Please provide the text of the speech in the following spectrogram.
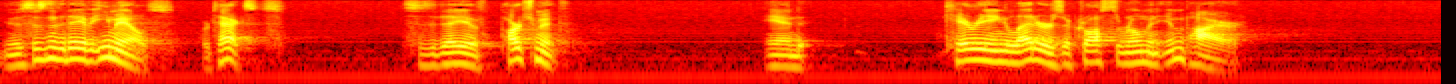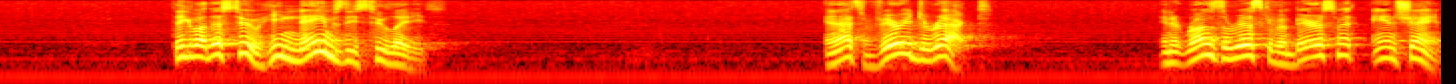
You know, this isn't the day of emails or texts, this is the day of parchment and carrying letters across the Roman Empire. Think about this too. He names these two ladies. And that's very direct. And it runs the risk of embarrassment and shame.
